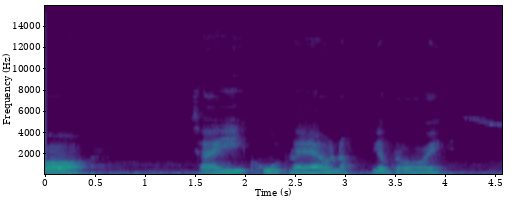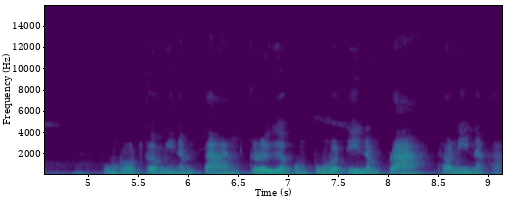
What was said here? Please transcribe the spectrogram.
ก็ใช้ขูดแล้วเนาะเรียบร้อยปรุงรสก็มีน้ำตาลเกลือผงปรุงรสดีน้ำปลาเท่านี้นะคะ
